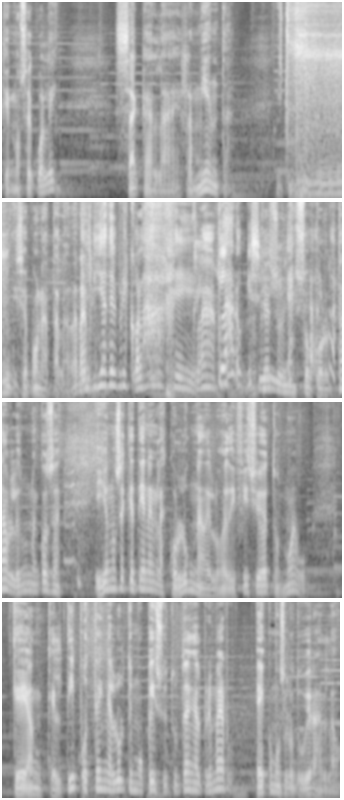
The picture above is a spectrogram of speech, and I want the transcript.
que no sé cuál es, saca la herramienta y, se pone a taladrar. El día del bricolaje. Claro, claro que sí. eso es insoportable, es una cosa. Y yo no sé qué tienen las columnas de los edificios estos nuevos, que aunque el tipo esté en el último piso y tú estés en el primero, es como si lo tuvieras al lado.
